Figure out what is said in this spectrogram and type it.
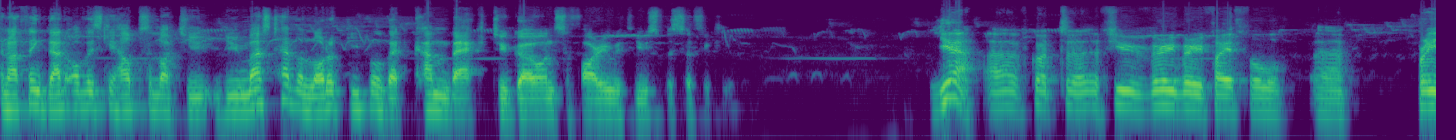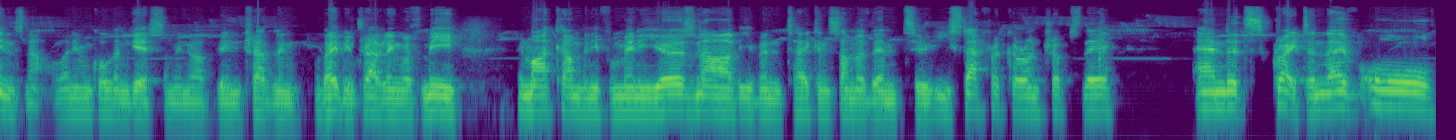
and I think that obviously helps a lot. You you must have a lot of people that come back to go on safari with you specifically. Yeah, I've got uh, a few very very faithful uh, friends now. I won't even call them guests. I mean, I've been traveling. They've been traveling with me in my company for many years now. I've even taken some of them to East Africa on trips there. And it's great. And they've all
